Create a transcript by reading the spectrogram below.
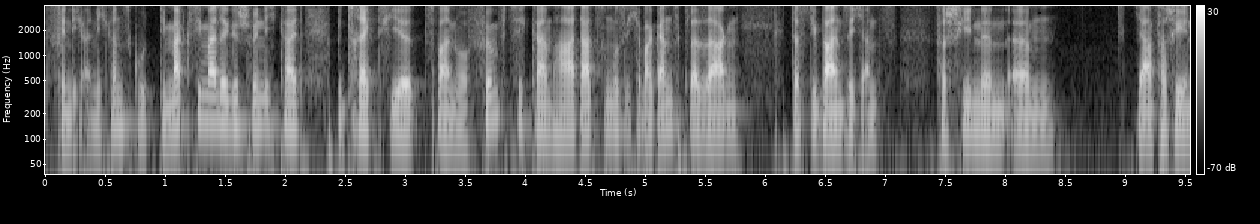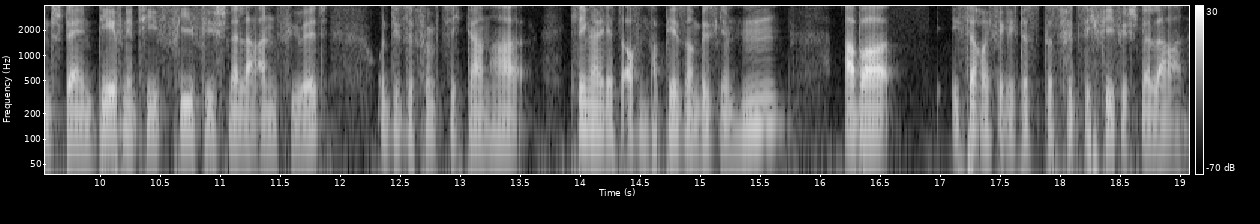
Finde ich eigentlich ganz gut. Die maximale Geschwindigkeit beträgt hier zwar nur 50 km/h, dazu muss ich aber ganz klar sagen, dass die Bahn sich an verschiedenen, ähm, ja, an verschiedenen Stellen definitiv viel, viel schneller anfühlt. Und diese 50 km/h klingen halt jetzt auf dem Papier so ein bisschen, hm, aber ich sag euch wirklich, das, das fühlt sich viel, viel schneller an.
